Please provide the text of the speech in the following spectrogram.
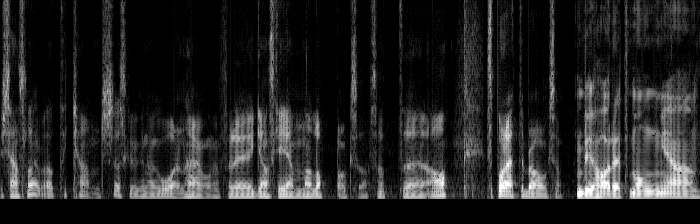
känslan är att det kanske skulle kunna gå den här gången, för det är ganska jämna lopp också. Så att, eh, ja, spår 1 är bra också. Vi har rätt många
